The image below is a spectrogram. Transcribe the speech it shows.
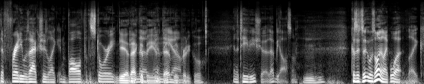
that Freddy was actually like involved with the story. Mm-hmm. yeah. That could the- be in the, That'd be um, pretty cool. In the TV show. That'd be awesome. Because it's it was only like what like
